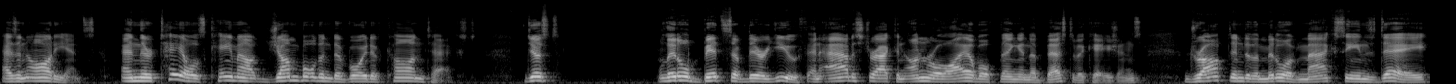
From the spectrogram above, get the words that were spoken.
as an audience, and their tales came out jumbled and devoid of context. Just little bits of their youth, an abstract and unreliable thing in the best of occasions, dropped into the middle of Maxine's day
